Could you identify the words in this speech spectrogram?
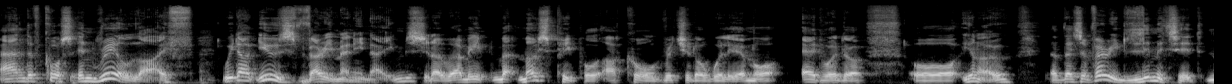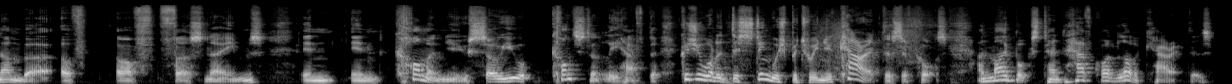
And of course, in real life, we don't use very many names. You know, I mean, m- most people are called Richard or William or Edward or, or you know, there's a very limited number of of first names in in common use. So you constantly have to because you want to distinguish between your characters, of course. And my books tend to have quite a lot of characters,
